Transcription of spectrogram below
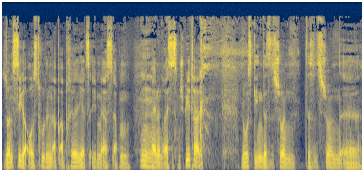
sonstige Austrudeln ab April jetzt eben erst ab dem 31. Spieltag losging, das ist schon, das ist schon, äh,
